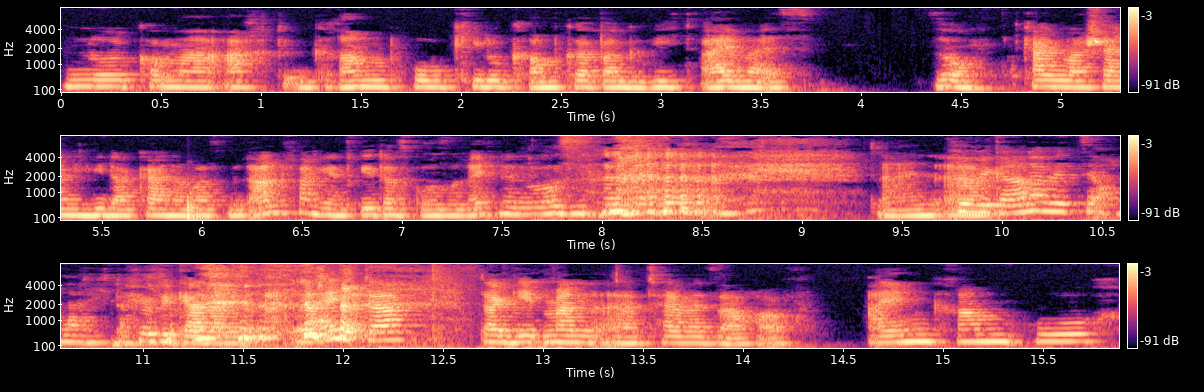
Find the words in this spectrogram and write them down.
0,8 Gramm pro Kilogramm Körpergewicht Eiweiß. So, kann wahrscheinlich wieder keiner was mit anfangen. Jetzt geht das große Rechnen los. Nein, Für ähm, Veganer wird es ja auch leichter. für Veganer ist es leichter. Da geht man äh, teilweise auch auf 1 Gramm hoch,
